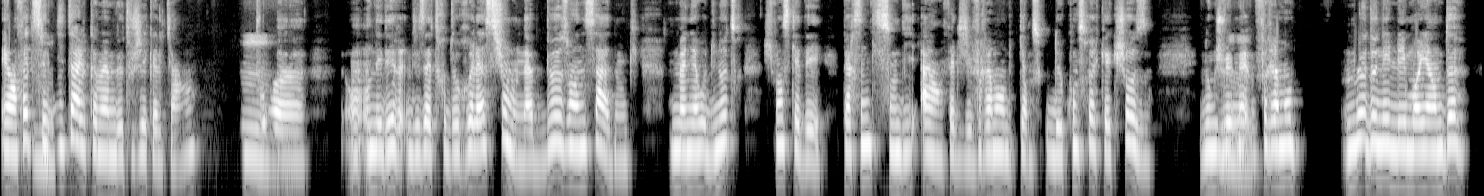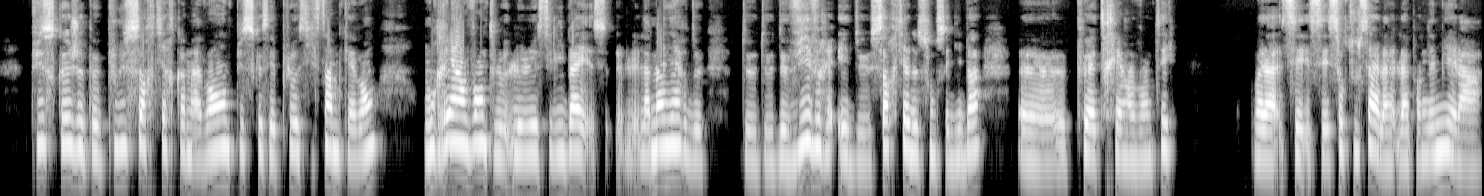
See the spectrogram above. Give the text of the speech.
Et en fait, c'est Mm. vital quand même de toucher quelqu'un. hein, Mm. pour, euh, on on est des, des êtres de relation, on a besoin de ça. Donc, d'une manière ou d'une autre, je pense qu'il y a des personnes qui se sont dit Ah, en fait, j'ai vraiment envie de construire quelque chose. Donc, je vais Mm. me- vraiment me donner les moyens de, puisque je peux plus sortir comme avant, puisque c'est plus aussi simple qu'avant. On réinvente le, le- le célibat, et la manière de, de, de- de vivre et de sortir de son célibat euh, peut être réinventée. Voilà, c'est c'est surtout ça. La, la pandémie, elle a,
